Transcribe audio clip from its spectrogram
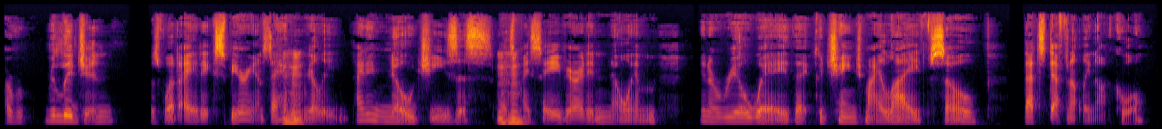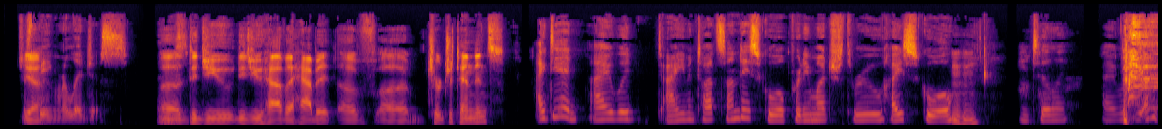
a religion was what I had experienced. I hadn't Mhm. really, I didn't know Jesus as Mhm. my savior. I didn't know him in a real way that could change my life. So that's definitely not cool. Just Yeah. being religious. Uh, did you did you have a habit of uh church attendance I did. I would. I even taught Sunday school pretty much through high school Mhm. until I, young.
